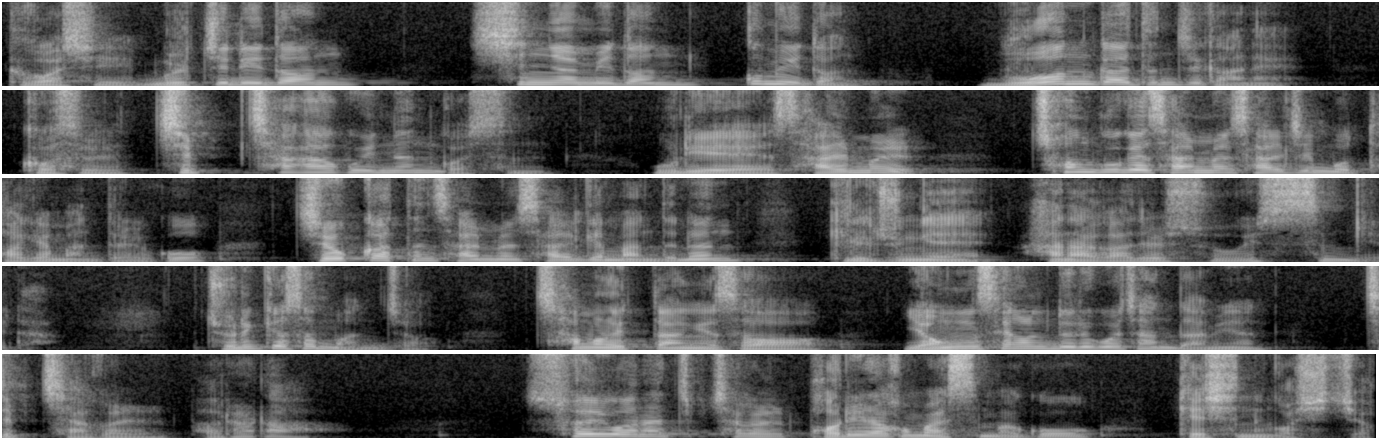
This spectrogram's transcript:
그것이 물질이든 신념이든 꿈이든 무언가든지 간에 그것을 집착하고 있는 것은 우리의 삶을 천국의 삶을 살지 못하게 만들고 지옥 같은 삶을 살게 만드는 길 중에 하나가 될 수 있습니다. 주님께서 먼저 참으로 이 땅에서 영생을 누리고자 한다면 집착을 버려라. 소에 관한 집착을 버리라고 말씀하고 계시는 것이죠.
